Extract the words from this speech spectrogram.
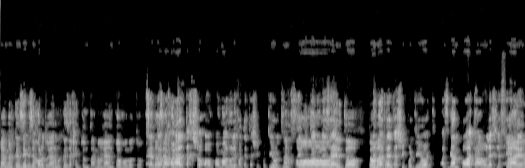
רעיון מרכזי, וזה יכול להיות רעיון מרכזי הכי מטומטם, אין רעיון טוב או לא טוב. בסדר, זה יכול להיות... אל תחשוב, אמרנו לבטל את השיפוטיות, זה מחזיר אותנו לזה. זה טוב, טוב אתה. לבטל את השיפוטיות, אז גם פה אתה הולך לפי זה.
